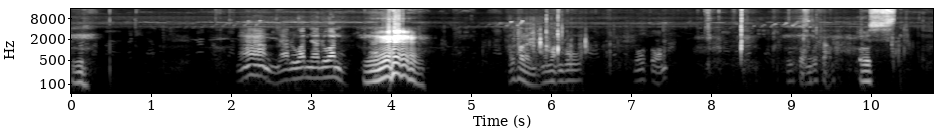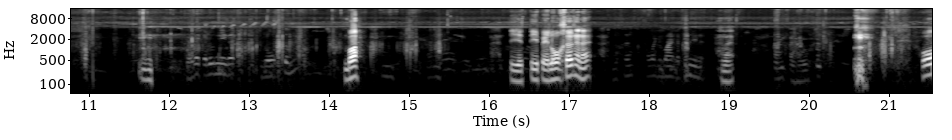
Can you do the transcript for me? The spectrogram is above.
อืมงามอย่าล้วนอย่าล้วนแหม่เขาเท่าไหร่ประมาณโลโลสองโลสองโลสามโอ้สแต่ว่ากับรุ่นนี้ก็โลครึ่งบ่ตีตีไปโลครึ่งอะนะโลครึ่งเพราะว่าอยู่บ้านกับที่นี่นั่นแหละตั้งแต่โลครึ่งโอ้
